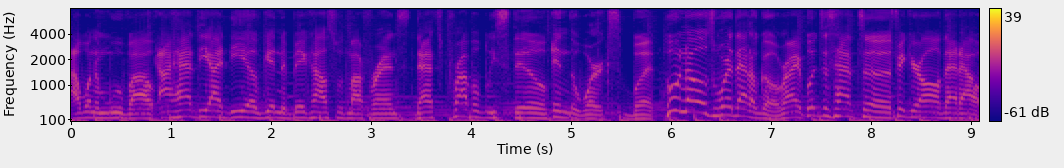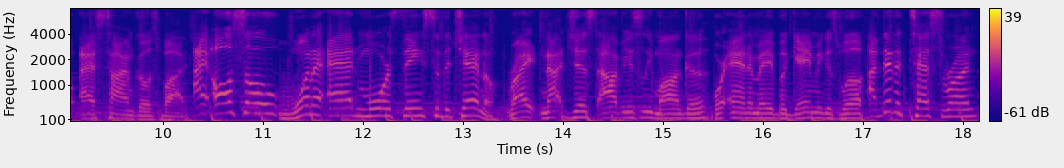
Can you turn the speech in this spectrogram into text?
I, I wanna move out. I had the idea of getting a big house with my friends. That's probably still in the works, but who knows where that'll go, right? We'll just have to figure all that out as time goes by. I also wanna add more things to the channel, right? Right? Not just obviously manga or anime, but gaming as well. I did a test run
